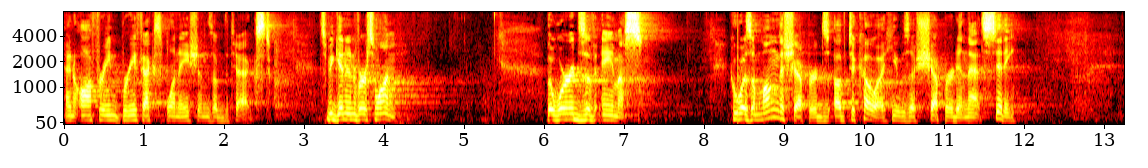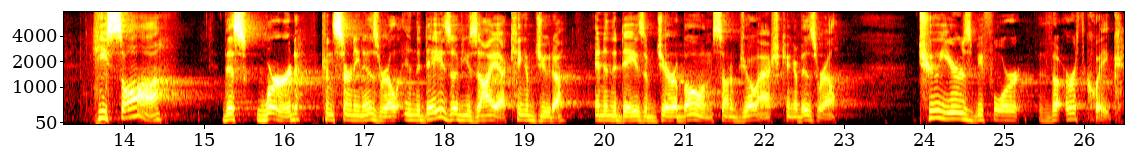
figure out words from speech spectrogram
and offering brief explanations of the text. Let's begin in verse 1. The words of Amos, who was among the shepherds of Tekoa. He was a shepherd in that city. He saw this word concerning Israel in the days of Uzziah, king of Judah, and in the days of Jeroboam, son of Joash, king of Israel, two years before the earthquake.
